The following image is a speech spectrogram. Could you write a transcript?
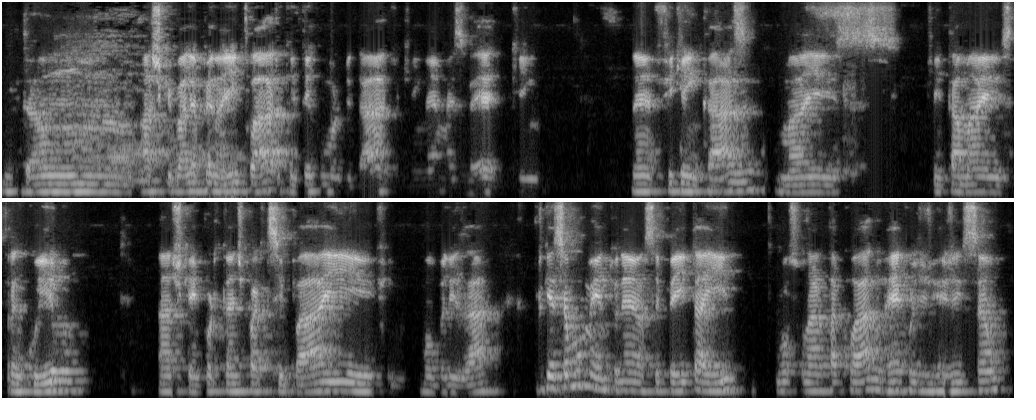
Então, acho que vale a pena ir, claro, quem tem comorbidade, quem é mais velho, quem né, fica em casa, mas quem está mais tranquilo, acho que é importante participar e enfim, mobilizar, porque esse é o momento, né? A CPI está aí, Bolsonaro está coado, recorde de rejeição,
